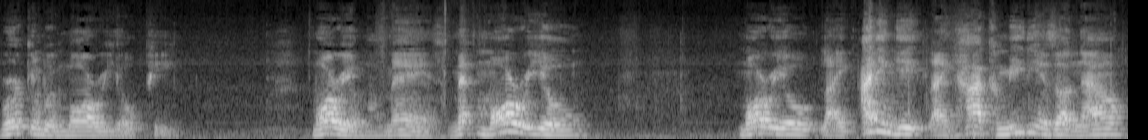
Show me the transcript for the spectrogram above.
working with Mario P. Mario, my man. Ma- Mario, Mario, like I didn't get like how comedians are now.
